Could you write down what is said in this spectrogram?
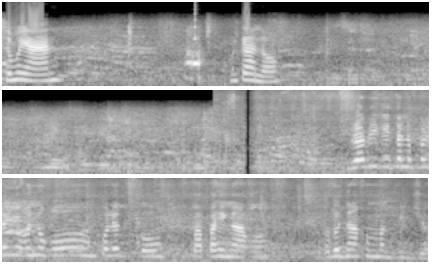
Gusto mo yan? Magkano? Grabe, kita na pala yung ano ko, ang kulot ko. Papahinga ako. Pagod na akong mag-video.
